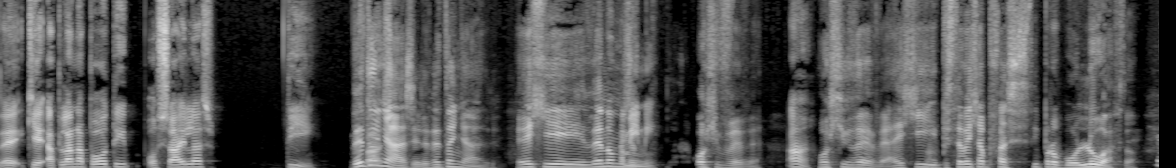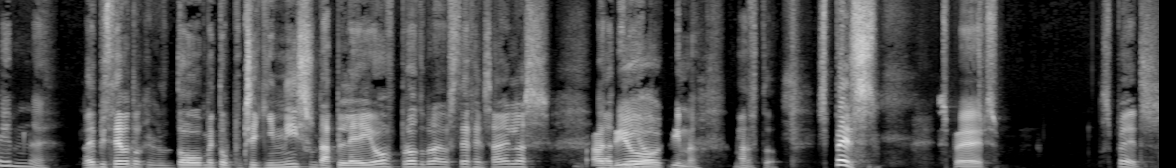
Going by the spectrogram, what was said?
Ε, και απλά να πω ότι ο Σάιλας τι; Δεν τον Φάση. νοιάζει, ρε, δεν τον νοιάζει. Έχει, δεν θα νομίζω. μείνει. Όχι βέβαια. Α, Όχι βέβαια. Έχει, πιστεύω έχει αποφασιστεί προπολού αυτό. ε, ναι. Δηλαδή πιστεύω το, το, με το που ξεκινήσουν τα playoff, πρώτο πράγμα ο Στέφεν Σάιλας. Αντίο, Αντίο. Κίνα. Ναι. Αυτό. Spurs. Spurs. Spurs.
